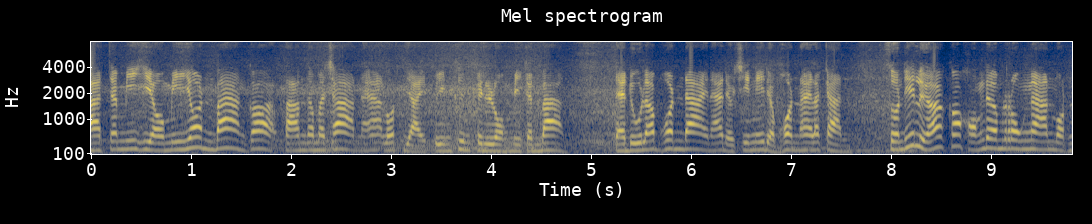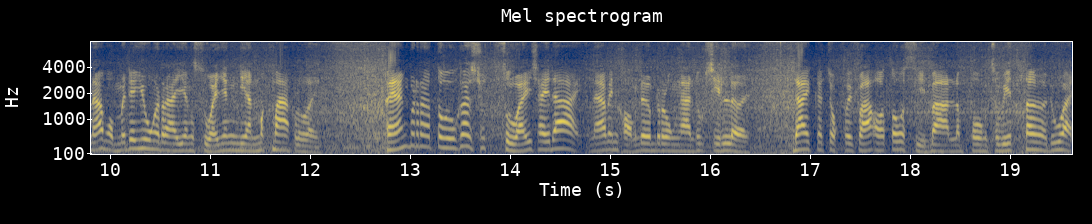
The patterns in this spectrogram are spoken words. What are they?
อาจจะมีเหี่ยวมีย่นบ้างก็ตามธรรมชาตินะฮะรถใหญ่ปีนขึ้นเป็นลงมีกันบ้าง แต่ดูแล้วพ่นได้นะ เดี๋ยวชิ้นนี้เดี๋ยวพ่นให้ละกัน ส่วนที่เหลือก็ของเดิมโรงงานหมดนะ ผมไม่ได้ยุ่งอะไรยังสวยยังเนียนมากๆเลย แผงประตูก็สวยใช้ได้นะเป็นของเดิมโรงงานทุกชิ้นเลย ได้กระจกไฟฟ้าออโต้สีบานลำโพงทวิตเตอร์ด้วย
